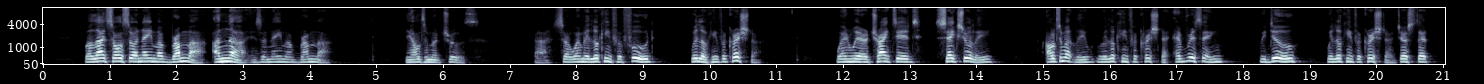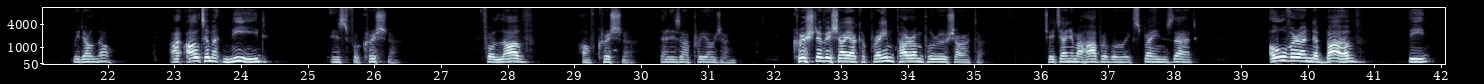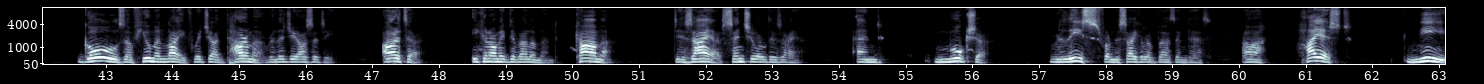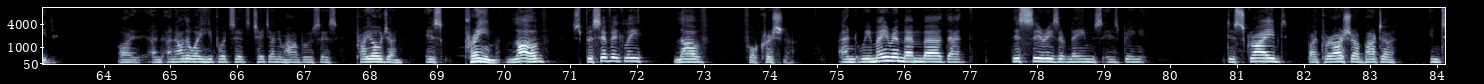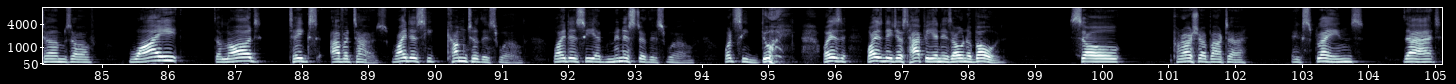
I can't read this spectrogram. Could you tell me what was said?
Well, that's also a name of Brahma. Anna is a name of Brahma the ultimate truth. Uh, so when we're looking for food, we're looking for Krishna. When we're attracted sexually, ultimately we're looking for Krishna. Everything we do, we're looking for Krishna, just that we don't know. Our ultimate need is for Krishna, for love of Krishna. That is our prayojan. Krishna Vishayaka Prem Param Purushartha. Chaitanya Mahaprabhu explains that over and above the goals of human life, which are dharma, religiosity, artha, economic development, kama, desire, sensual desire, and moksha, release from the cycle of birth and death, our highest need or an, another way he puts it, Chaitanya Mahaprabhu says, prayojan is prem, love, specifically love for Krishna. And we may remember that this series of names is being described by Parashar Bhatta in terms of why the Lord takes avatars. Why does he come to this world? Why does he administer this world? What's he doing? Why, is, why isn't he just happy in his own abode? So Parashar Bhatta explains that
